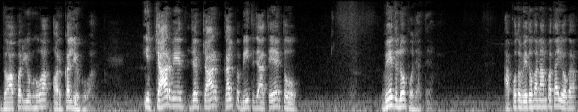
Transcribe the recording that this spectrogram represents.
द्वापर युग हुआ और कलयुग हुआ। ये चार वेद, जब चार कल्प बीत जाते हैं तो वेद लोप हो जाते हैं। आपको तो वेदों का नाम पता ही होगा।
